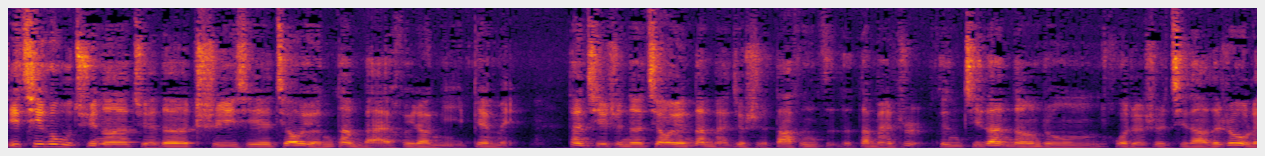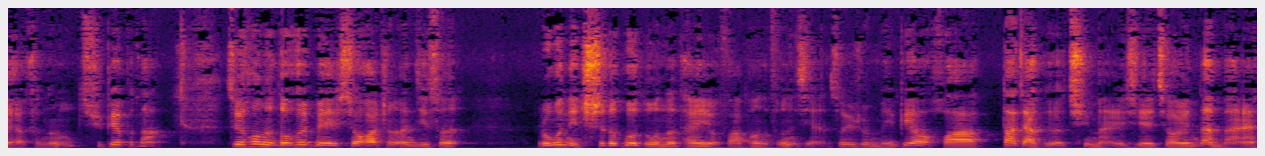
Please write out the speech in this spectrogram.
第七个误区呢，觉得吃一些胶原蛋白会让你变美，但其实呢，胶原蛋白就是大分子的蛋白质，跟鸡蛋当中或者是其他的肉类啊，可能区别不大，最后呢都会被消化成氨基酸。如果你吃的过多呢，它也有发胖的风险，所以说没必要花大价格去买一些胶原蛋白。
